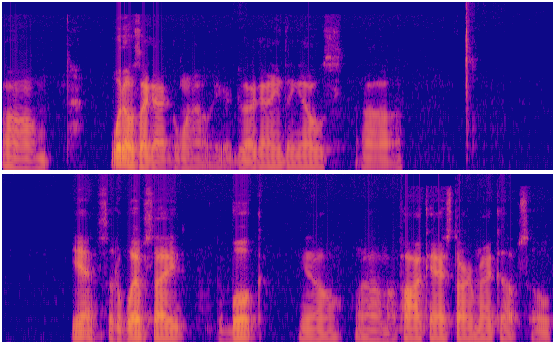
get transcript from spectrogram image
Um, what else I got going out here? Do I got anything else? Uh, yeah, so the website, the book, you know, uh, my podcast starting back up. So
